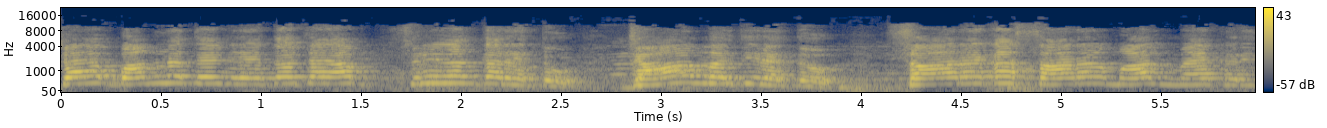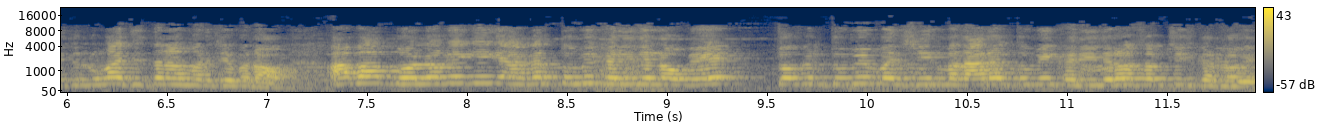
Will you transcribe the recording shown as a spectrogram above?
चाहे आप बांग्लादेश रहते हो चाहे आप श्रीलंका रहते हो जहाँ मर्ज़ी रहते हो सारा का सारा माल मैं खरीद लूँगा जितना मर्ज़ी बनाओ। अब आप बोलोगे कि अगर तुम ही खरीद लोगे तो फिर तुम ही मशीन बना रहे हो तुम ही खरीद रहे हो सब चीज़ कर लोगे।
